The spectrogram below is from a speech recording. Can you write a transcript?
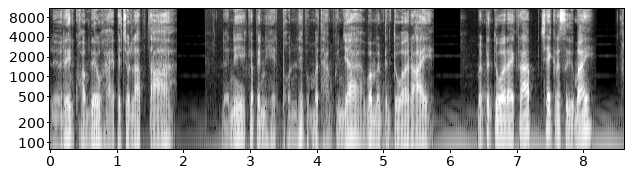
เลยเร่งความเร็วหายไปจนลับตาและนี่ก็เป็นเหตุผลให้ผมมาถามคุณย่าว่ามันเป็นตัวอะไร มันเป็นตัวอะไรครับ ใช่กระสือไหมค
